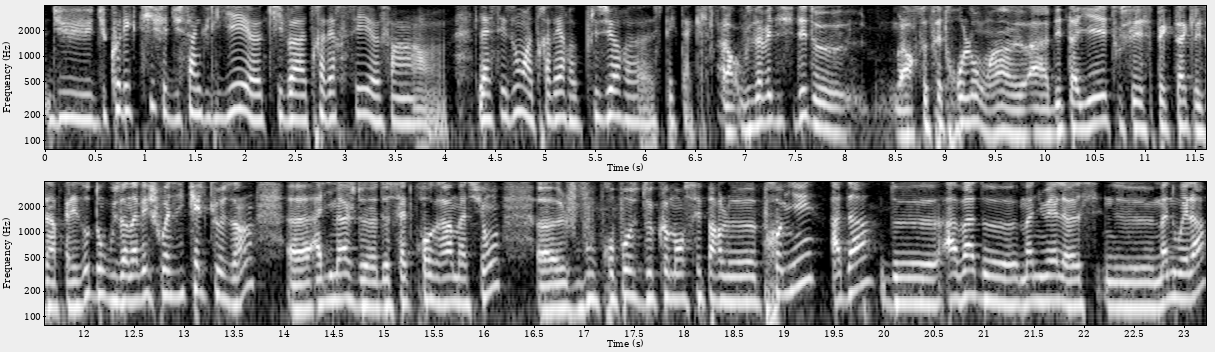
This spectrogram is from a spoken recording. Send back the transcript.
du, du, collectif et du singulier euh, qui va traverser euh, enfin la saison à travers plusieurs euh, spectacles. Alors vous avez décidé de alors ce serait trop long hein, à détailler tous ces spectacles les uns après les autres. Donc vous en avez choisi quelques-uns à l'image de, cette programmation. Euh, je vous propose de commencer par le premier, Ada de Ava de Manuel Manuela.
